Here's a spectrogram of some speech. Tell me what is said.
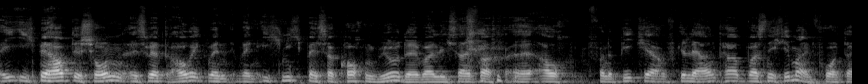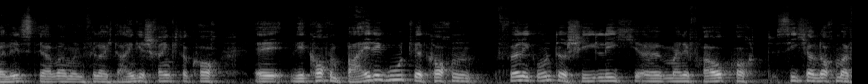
ich behaupte schon, es wäre traurig, wenn, wenn ich nicht besser kochen würde, weil ich es einfach äh, auch von der Pike auf gelernt habe, was nicht immer ein Vorteil ist, ja, weil man vielleicht eingeschränkter kocht. Äh, wir kochen beide gut, wir kochen völlig unterschiedlich. Äh, meine Frau kocht sicher noch mal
